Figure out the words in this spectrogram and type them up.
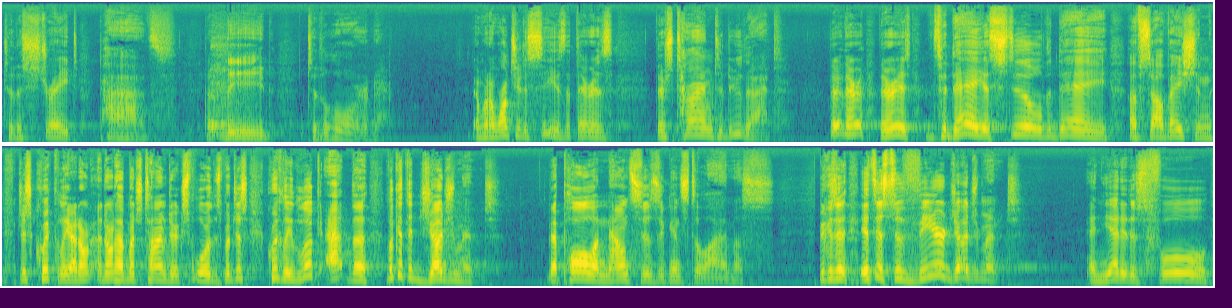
to the straight paths that lead to the Lord. And what I want you to see is that there is there's time to do that. There, there, there is, today is still the day of salvation. Just quickly, I don't, I don't have much time to explore this, but just quickly look at the, look at the judgment that Paul announces against Elymas. Because it, it's a severe judgment, and yet it is full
